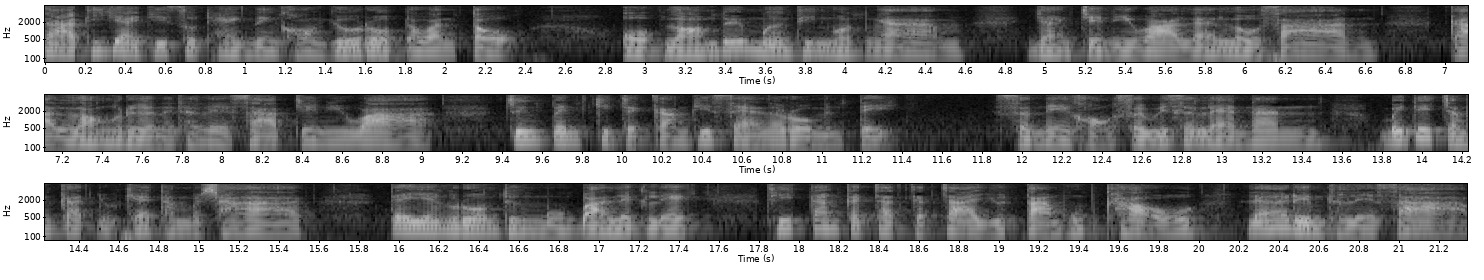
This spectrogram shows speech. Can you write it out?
สาบที่ใหญ่ที่สุดแห่งหนึ่งของยุโรปตะวันตก โอบล้อมด้วยเมืองที่งดงาม อย่างเจนีวาและโลซาน การล่องเรือในทะเลสาบเจนีวา จึงเป็นกิจกรรมที่แสนโรแมนติกเสน่ห์ของสวิตเซอร์แลนด์นั้น ไม่ได้จำกัดอยู่แค่ธรรมชาติ แต่ยังรวมถึงหมู่บ้านเล็กๆ ที่ตั้งกระจัดกระจายอยู่ตามหุบเขา และริมทะเลสาบ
